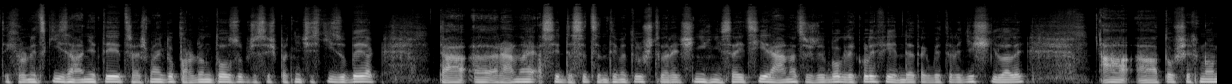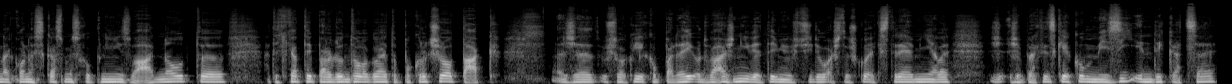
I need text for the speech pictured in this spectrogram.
Ty chronické záněty, třeba když má někdo parodontózu, že se špatně čistí zuby, tak ta eh, rána je asi 10 cm čtvereční hnisající rána, což by bylo kdekoliv jinde, tak by ty lidi šíleli. A, a to všechno jako dneska jsme schopní zvládnout. A teďka ty parodontologové to pokročilo tak, že už takový jako padají odvážné věty, mě už přijdou až trošku extrémní, ale že, že prakticky jako mizí indikace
